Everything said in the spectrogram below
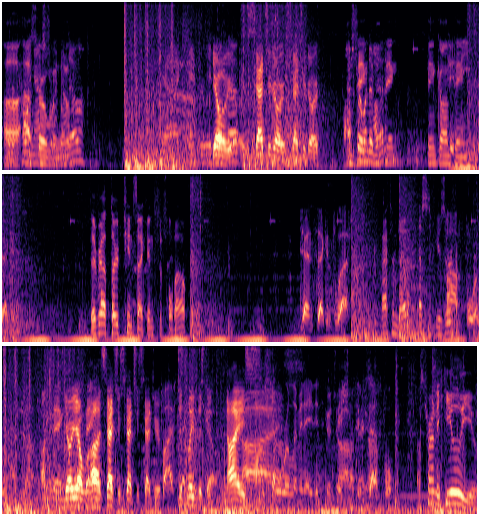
They're Uh, pulling Astro window. Yeah, I can't really do Yo, that. statue door, statue door. On Astro ping, window on dead. ping. Think on ping. 15 seconds. They've got 13 seconds. Just hold out. 10 seconds left. Bathroom dead. That's diffuser. Op 4 left. On ping. Yo, on yo, ping. uh, statue, statue, statue. Five Just leave this. seconds to Nice. Four Nice. eliminated. Good job. Mission successful. I was trying to heal you.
